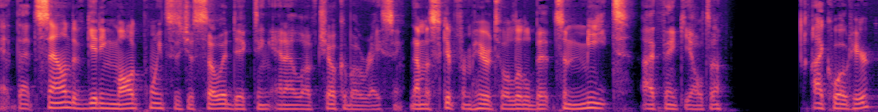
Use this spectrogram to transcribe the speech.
That sound of getting Mog points is just so addicting, and I love Chocobo racing. Now I'm going to skip from here to a little bit to meat, I think, Yelta. I quote here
